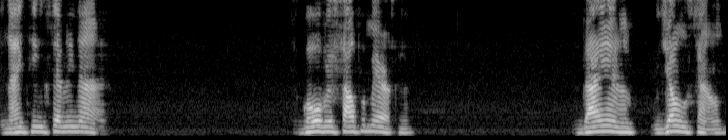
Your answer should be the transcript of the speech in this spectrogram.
in 1979 to go over to South America, Guyana, Jonestown,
